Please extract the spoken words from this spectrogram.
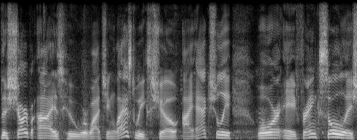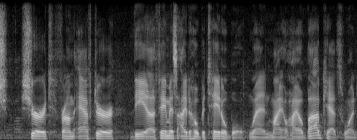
the sharp eyes who were watching last week's show, I actually wore a Frank Solich shirt from after the uh, famous Idaho Potato Bowl when my Ohio Bobcats won.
